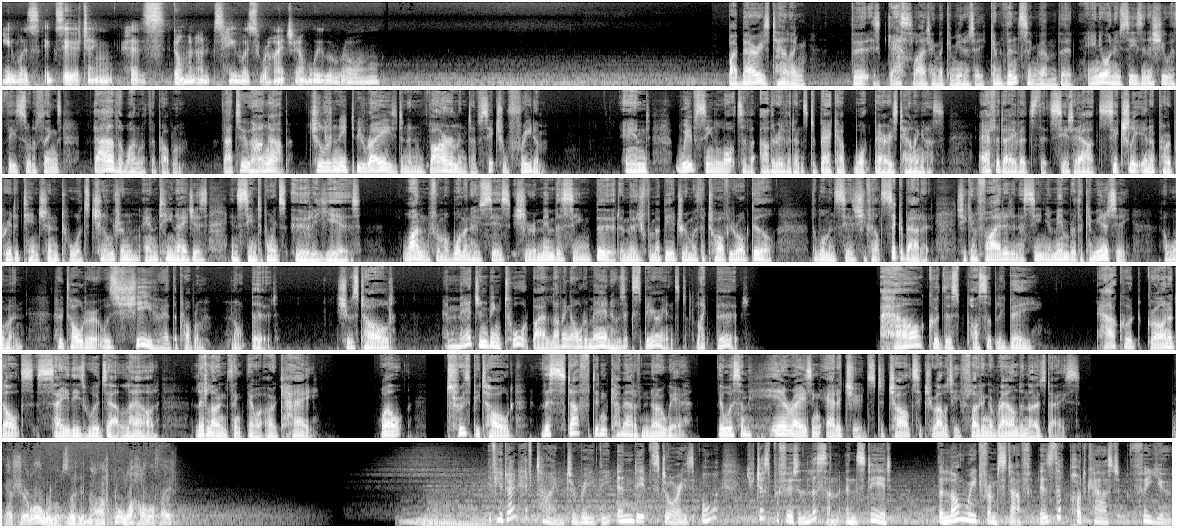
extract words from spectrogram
he was exerting his dominance. He was right and we were wrong. By Barri's telling, Bert is gaslighting the community, convincing them that anyone who sees an issue with these sort of things, they're the one with the problem. They're too hung up. Children need to be raised in an environment of sexual freedom. And we've seen lots of other evidence to back up what Barri's telling us affidavits that set out sexually inappropriate attention towards children and teenagers in Centrepoint's early years. One from a woman who says she remembers seeing Bert emerge from a bedroom with a 12 year old girl. The woman says she felt sick about it. She confided in a senior member of the community, a woman, who told her it was she who had the problem, not Bert. She was told, Imagine being taught by a loving older man who was experienced, like Bert. How could this possibly be? How could grown adults say these words out loud, let alone think they were okay? Well, truth be told, this stuff didn't come out of nowhere. There were some hair raising attitudes to child sexuality floating around in those days. If you don't have time to read the in depth stories or you just prefer to listen instead, the Long Read from Stuff is the podcast for you.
